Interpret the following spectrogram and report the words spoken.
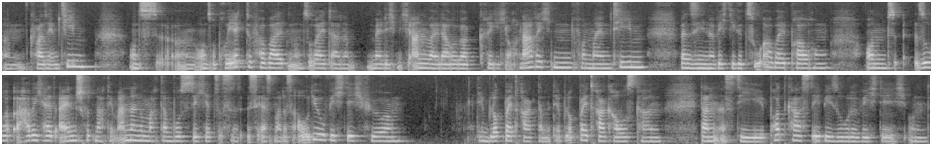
ähm, quasi im Team uns äh, unsere Projekte verwalten und so weiter. Dann melde ich mich an, weil darüber kriege ich auch Nachrichten von meinem Team, wenn sie eine wichtige Zuarbeit brauchen. Und so habe ich halt einen Schritt nach dem anderen gemacht. Dann wusste ich, jetzt ist, ist erstmal das Audio wichtig für den Blogbeitrag, damit der Blogbeitrag raus kann. Dann ist die Podcast-Episode wichtig und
